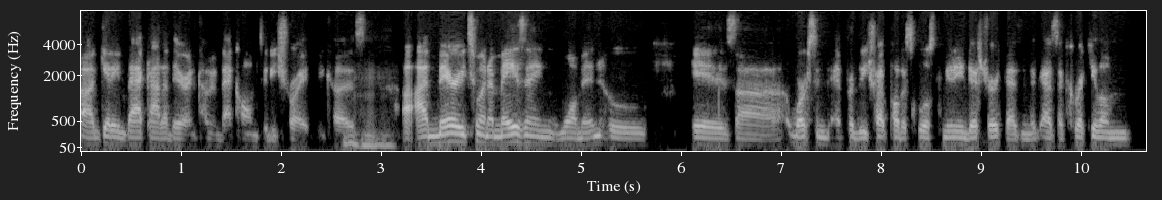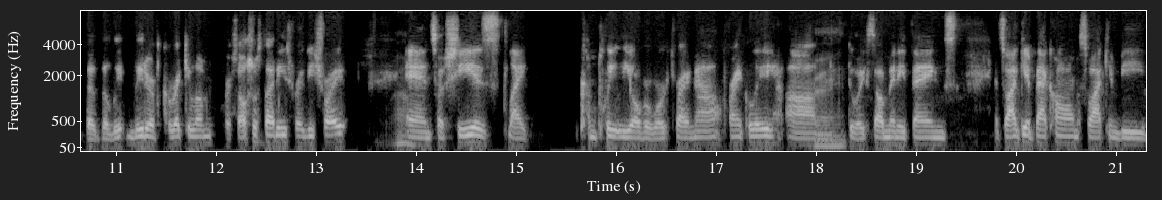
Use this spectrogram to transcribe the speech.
uh, getting back out of there and coming back home to Detroit because mm-hmm. uh, I'm married to an amazing woman who is uh, works in, for the Detroit Public Schools Community District as, as a curriculum, the, the leader of curriculum for social studies for Detroit. Wow. And so she is like completely overworked right now, frankly, um, right. doing so many things. And so I get back home so I can be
